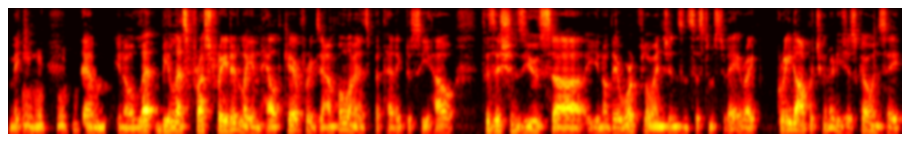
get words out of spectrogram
making mm-hmm, mm-hmm. them, you know, let be less frustrated. Like in healthcare, for example, I mean, it's pathetic to see how physicians use, uh, you know, their workflow engines and systems today, right? Great opportunity. Just go and say,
